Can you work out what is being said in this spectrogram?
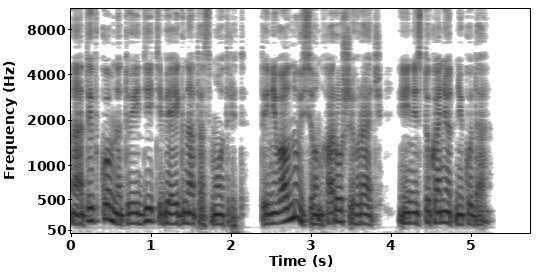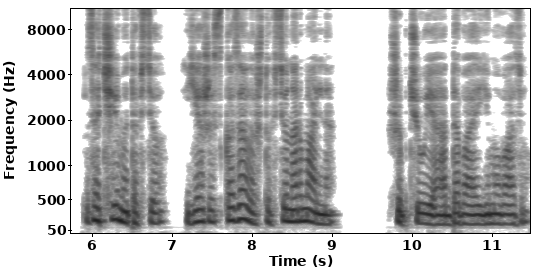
а ты в комнату иди, тебя Игнат осмотрит. Ты не волнуйся, он хороший врач и не стуканет никуда. Зачем это все? Я же сказала, что все нормально, шепчу я, отдавая ему вазу.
